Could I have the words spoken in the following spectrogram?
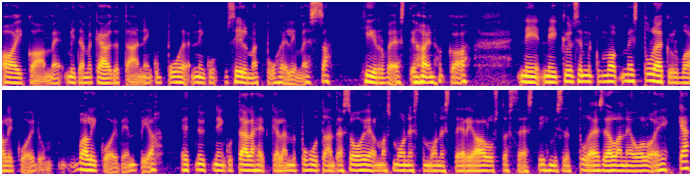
aikaamme, mitä me käytetään niin kuin puhe, niin kuin silmät puhelimessa hirveästi ainakaan. Niin, niin kyllä se, niin meistä tulee kyllä valikoivimpia että nyt niin kuin tällä hetkellä me puhutaan tässä ohjelmassa monesta monesta eri alustassa ja sitten ihmisiltä tulee sellainen olo ehkä,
